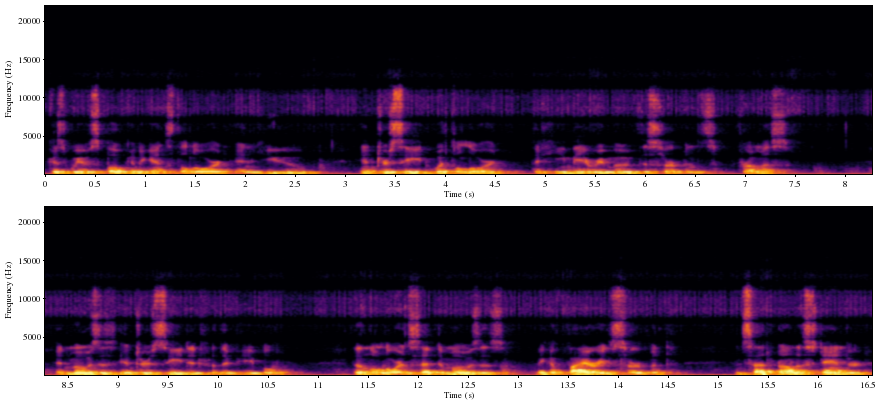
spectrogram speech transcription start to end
because we have spoken against the Lord, and you intercede with the Lord, that he may remove the serpents from us. And Moses interceded for the people. Then the Lord said to Moses, Make a fiery serpent, and set it on a standard,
